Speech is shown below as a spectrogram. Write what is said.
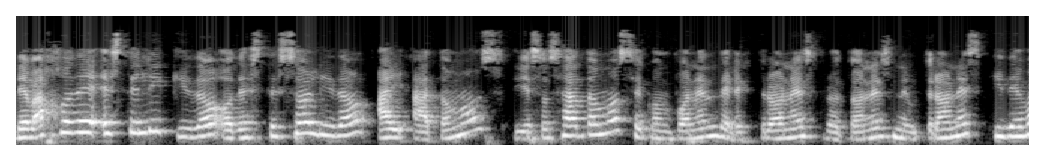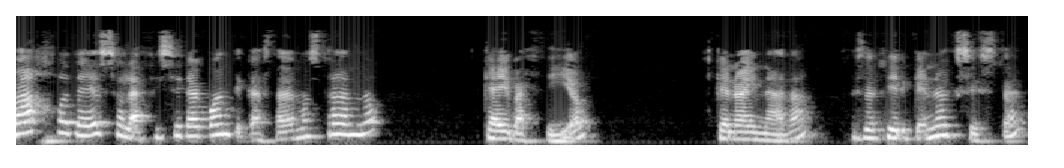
Debajo de este líquido o de este sólido hay átomos y esos átomos se componen de electrones, protones, neutrones y debajo de eso la física cuántica está demostrando que hay vacío, que no hay nada, es decir, que no existe.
